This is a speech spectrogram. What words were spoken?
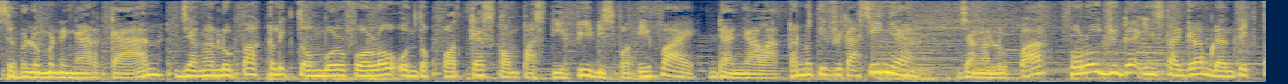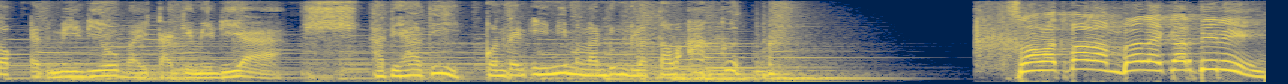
Sebelum mendengarkan, jangan lupa klik tombol follow untuk podcast Kompas TV di Spotify dan nyalakan notifikasinya. Jangan lupa follow juga Instagram dan TikTok at Medio by KG Media. Hati-hati, konten ini mengandung gelak tawa akut. Selamat malam Balai Kartini.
